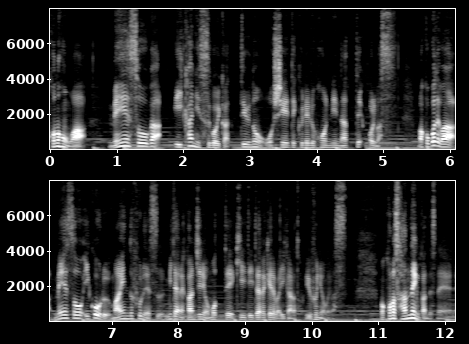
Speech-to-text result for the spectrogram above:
この本は瞑想がいかにすごいかっていうのを教えてくれる本になっております。まあ、ここでは瞑想イコールマインドフルネスみたいな感じに思って聞いていただければいいかなというふうに思います。まあ、この3年間ですね、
